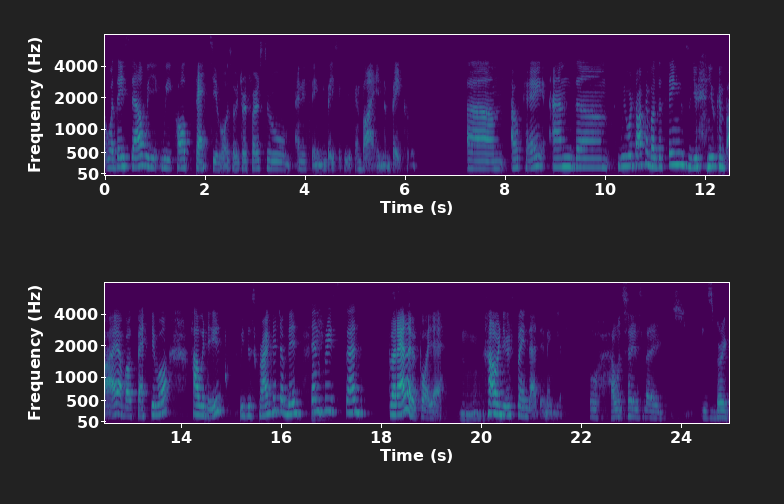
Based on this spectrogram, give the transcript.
what they sell, we, we call pecivo, so it refers to anything basically you can buy in a bakery. Um, okay, and um, we were talking about the things you, you can buy about pecivo, how it is. We described it a bit. Then Chris said, prelepo Mm. How would you explain that in English? Oh, I would say it's like it's very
